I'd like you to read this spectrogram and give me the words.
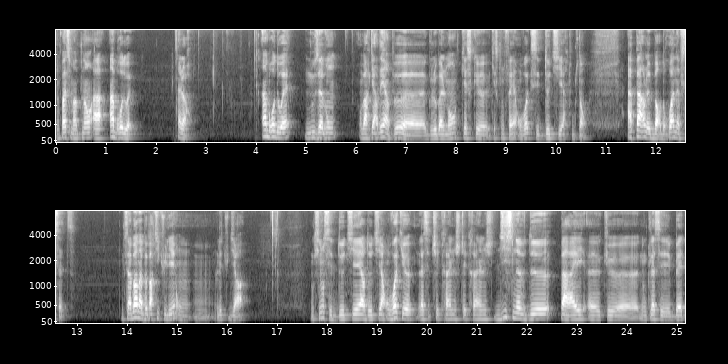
On passe maintenant à un Broadway. Alors, un Broadway, nous avons, on va regarder un peu euh, globalement qu'est-ce qu'on fait. On voit que c'est deux tiers tout le temps. À part le board roi 9-7. C'est un board un peu particulier, on, l'étudiera. Donc sinon c'est deux tiers, deux tiers. On voit que là c'est check range, check range, 19-2, pareil euh, que... Euh, donc là c'est bet,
